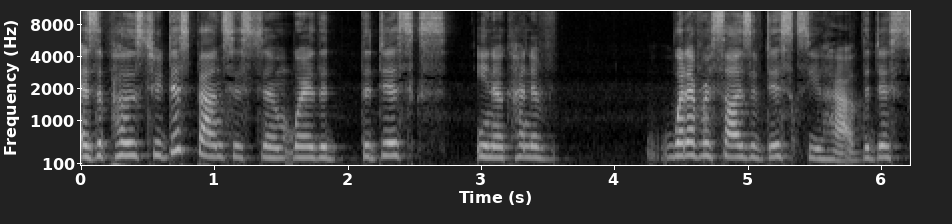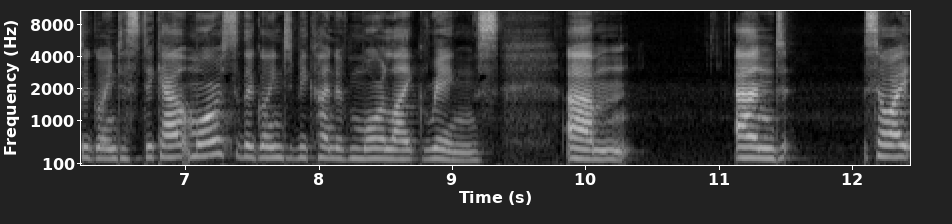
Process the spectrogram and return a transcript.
As opposed to a discbound system where the, the discs, you know, kind of whatever size of discs you have, the discs are going to stick out more, so they're going to be kind of more like rings. Um, and so I,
